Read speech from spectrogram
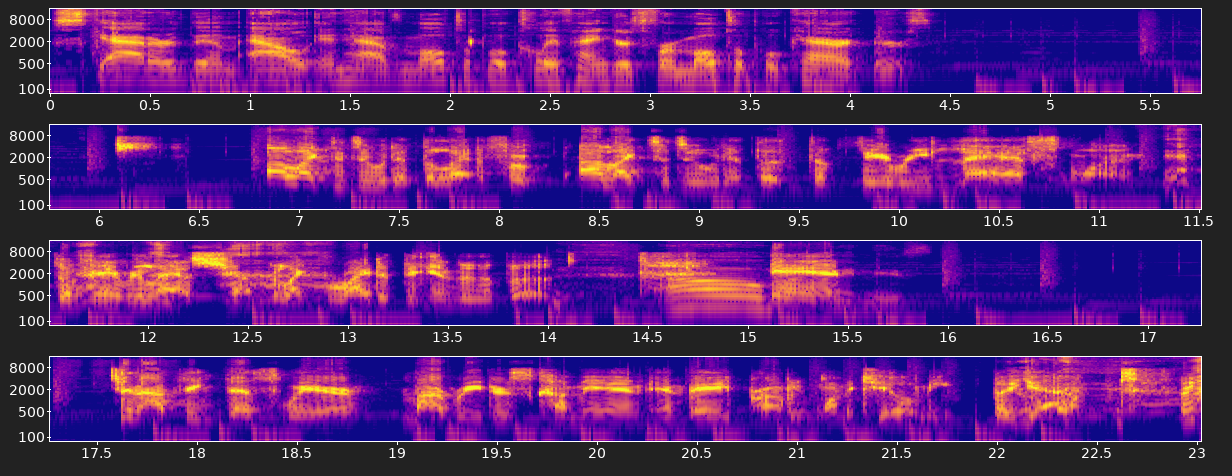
scatter them out and have multiple cliffhangers for multiple characters? I like to do it at the last. For, I like to do it at the, the very last one, the very last chapter, like right at the end of the book. Oh my and, goodness! And I think that's where my readers come in, and they probably want to kill me. But yeah.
